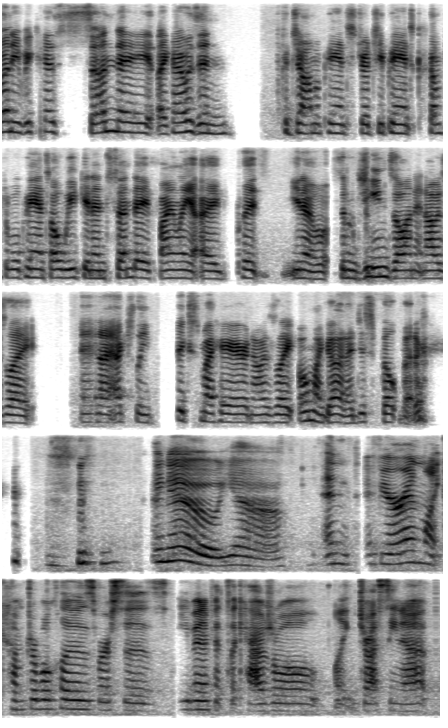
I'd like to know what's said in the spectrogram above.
funny because Sunday, like I was in pajama pants, stretchy pants, comfortable pants all weekend, and Sunday finally I put, you know, some jeans on and I was like and I actually fixed my hair and I was like, oh my God, I just felt better. I know, yeah. And if you're in like comfortable clothes versus even if it's a casual like dressing up,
